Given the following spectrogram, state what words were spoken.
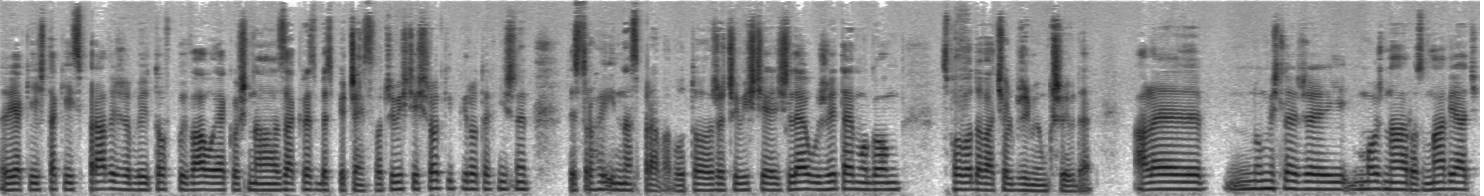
jakiejś takiej sprawy, żeby to wpływało jakoś na zakres bezpieczeństwa. Oczywiście środki pirotechniczne to jest trochę inna sprawa, bo to rzeczywiście źle użyte mogą spowodować olbrzymią krzywdę. Ale no myślę, że można rozmawiać,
